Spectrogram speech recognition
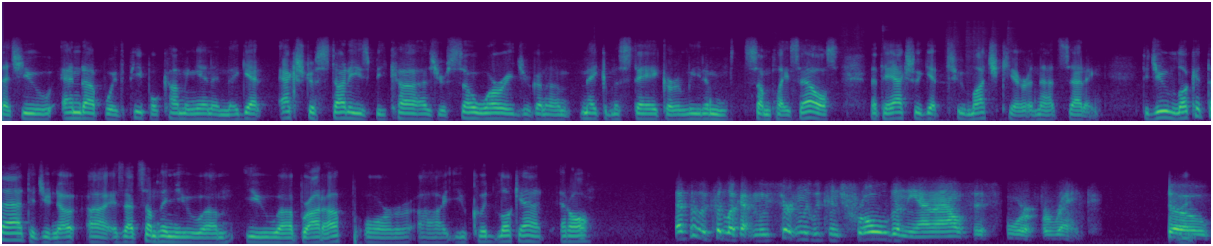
that you end up with people coming in and they get extra studies because you're so worried you're going to make a mistake or lead them someplace else that they actually get too much care in that setting. Did you look at that? Did you know? Uh, is that something you um, you uh, brought up or uh, you could look at at all? That's what we could look at. And we certainly we controlled in the analysis for for rank. So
